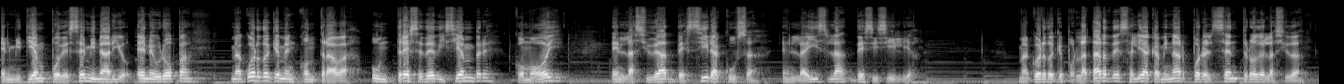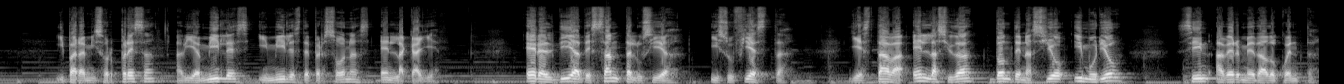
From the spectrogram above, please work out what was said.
En mi tiempo de seminario en Europa, me acuerdo que me encontraba un 13 de diciembre, como hoy, en la ciudad de Siracusa, en la isla de Sicilia. Me acuerdo que por la tarde salía a caminar por el centro de la ciudad y para mi sorpresa había miles y miles de personas en la calle. Era el día de Santa Lucía y su fiesta, y estaba en la ciudad donde nació y murió sin haberme dado cuenta.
